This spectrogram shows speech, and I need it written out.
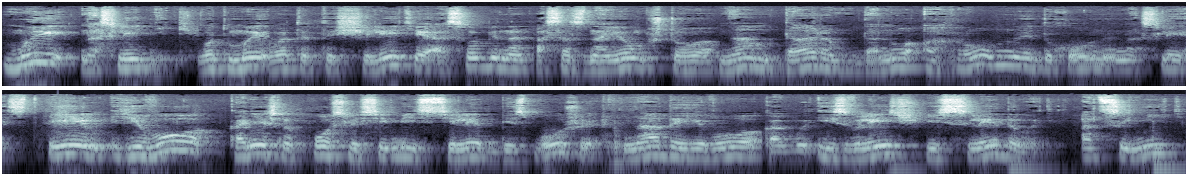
Мы наследники. Вот мы в это тысячелетие особенно осознаем, что нам даром дано огромное духовное наследство. И его, конечно, после 70 лет безбожия надо его как бы извлечь, исследовать оценить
